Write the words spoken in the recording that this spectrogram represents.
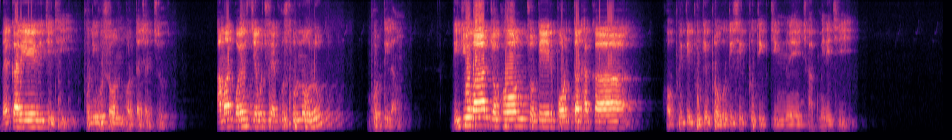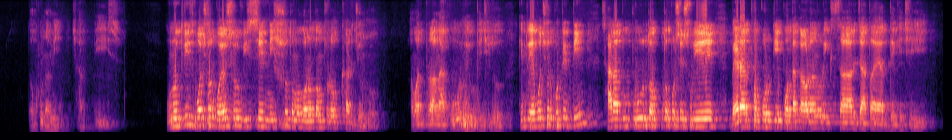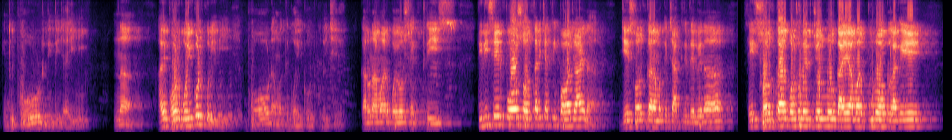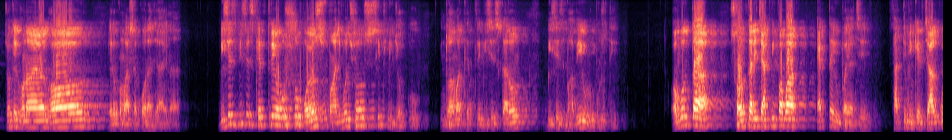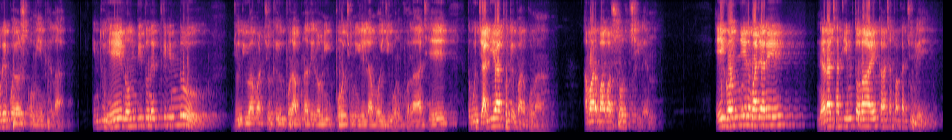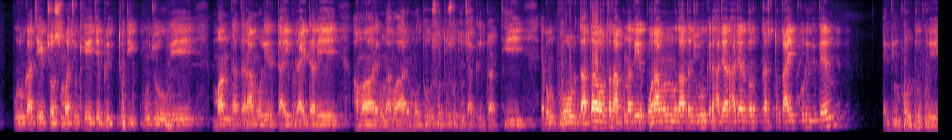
বেকারের চিঠি, ফণিভূষণ ভট্টাচার্য। আমার বয়স যে বছর একুশ পূর্ণ হলো, ভোট দিলাম। দ্বিতীয়বার যখন চোটের পর্দা ঢাকা, খপরিতে ঢুকে প্রগতিশীল প্রতীক চিহ্নে ছাপ মেরেছি, তখন আমি ছাব্বিশ। উনত্রিশ বছর বয়সেও বিশ্বের নিঃস্বতম গণতন্ত্র রক্ষার জন্য আমার প্রাণ আকুল হয়ে উঠেছিল। কিন্তু এবছর ভোটের দিন সারা দুপুর তক্তপোষে শুয়ে বেড়ার ফকর দিয়ে পতাকা ওড়ানো রিক্সার যাতায়াত দেখেছি, কিন্তু ভোট দিতে যাইনি। না, আমি ভোট বয়কট করিনি, ভোট আমাকে বয়কট করেছে। কারণ আমার বয়স একত্রিশ। তিরিশের পর সরকারি চাকরি পাওয়া যায় না। যে সরকার আমাকে চাকরি দেবে না, সেই সরকার গঠনের জন্য গায়ে আমার পুলক লাগে। চোখে ঘনায় ঘর, এরকম আশা করা যায় না। বিশেষ বিশেষ ক্ষেত্রে অবশ্য বয়স পাঁচ বছর শিথিলযোগ্য, কিন্তু আমার ক্ষেত্রে বিশেষ কারণ বিশেষভাবেই অনুপস্থিত। অগত্যা, সরকারি চাকরি পাবার একটাই উপায় আছে, সার্টিফিকেট জাল করে বয়স কমিয়ে ফেলা। কিন্তু হে নন্দিত নেতৃবৃন্দ, যদিও আমার চোখের উপর আপনাদের অনিব্বচ নীলিলাময় জীবন খোলা আছে, তবু জালিয়াত হতে পারব না। আমার বাবা সৎ ছিলেন এই গঞ্জের বাজারে নেড়া ছাতিম তলায় কাঁচা পাকা চুলে পুরু কাঁচের চশমা চোখে যে বৃত্তটি কুঁজো হয়ে মানধাতার আমলের টাইপ রাইটারে আমার এবং আমার মতো শত শত চাকরি প্রার্থী এবং ভোট দাতা অর্থাৎ আপনাদের পরামন্নদাতা যুবকের হাজার হাজার দরখাস্ত টাইপ করে দিতেন। একদিন ভোর দুপুরে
